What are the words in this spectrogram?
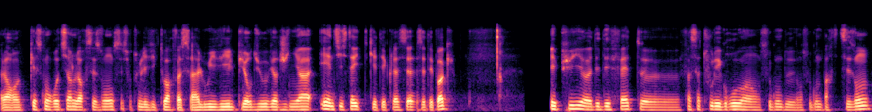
Alors, qu'est-ce qu'on retient de leur saison? C'est surtout les victoires face à Louisville, Purdue, Virginia et NC State qui étaient classés à cette époque. Et puis euh, des défaites euh, face à tous les gros en, seconde, en seconde partie de saison.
